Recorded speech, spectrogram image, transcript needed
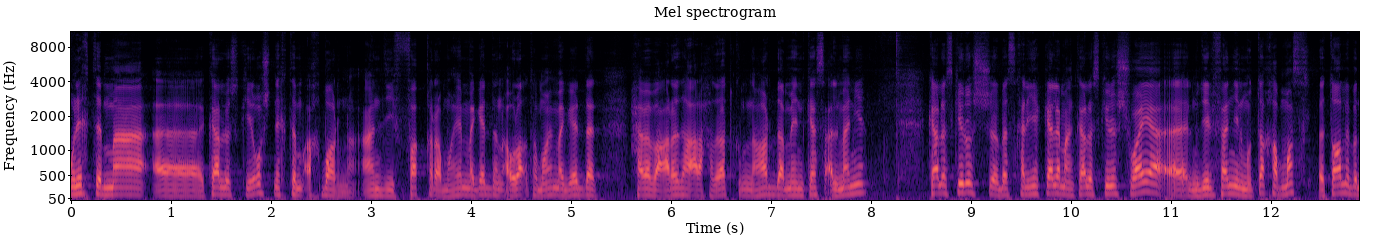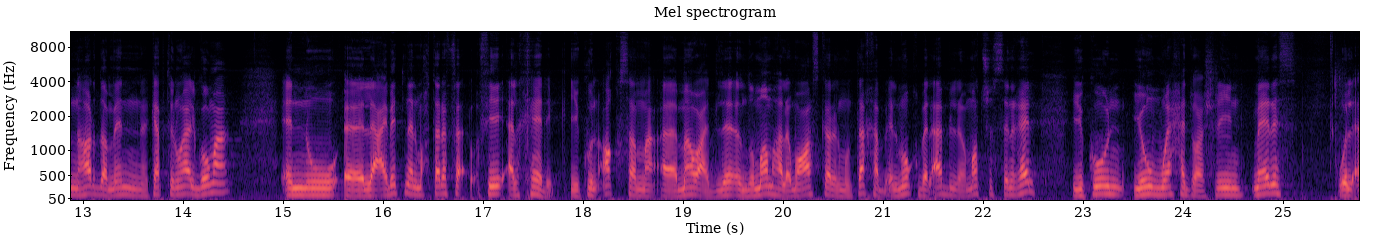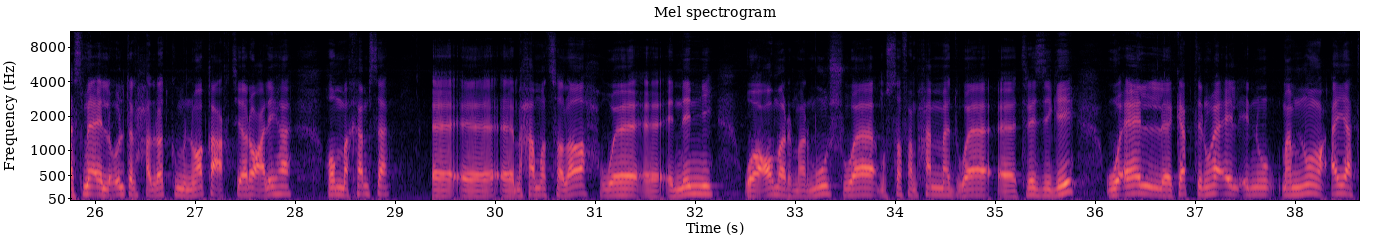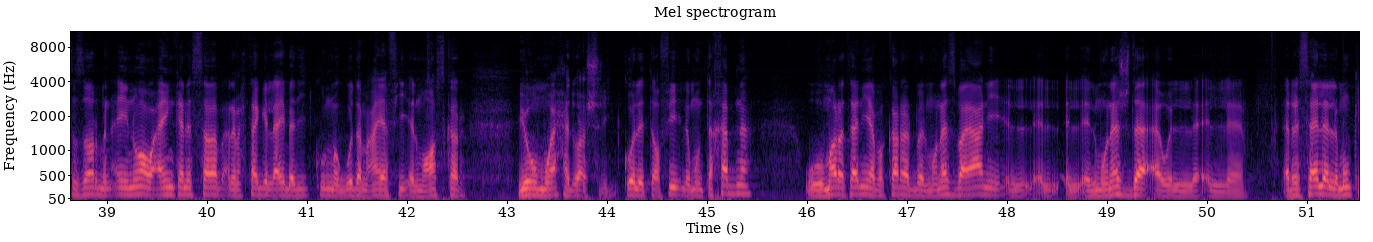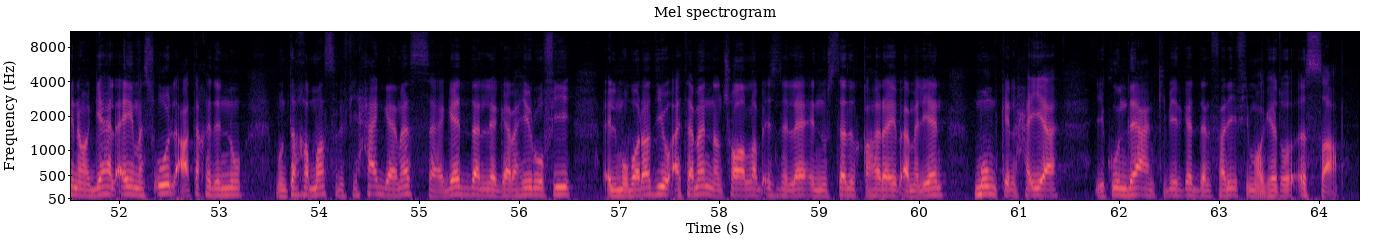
ونختم مع آه، كارلوس كيروش. نختم أخبارنا. عندي فقرة مهمة جدا أو لقطة مهمة جدا حابب أعرضها على حضراتكم النهارده من كأس ألمانيا. كارلوس كيروش بس خليني أتكلم عن كارلوس كيروش شوية. آه، المدير الفني لمنتخب مصر طالب النهارده من كابتن وائل جمعة إنه آه، لاعبتنا المحترفة في الخارج يكون أقصى موعد لانضمامها لمعسكر المنتخب المقبل قبل ماتش السنغال يكون يوم 21 مارس. والأسماء اللي قلت لحضراتكم من واقع اختياره عليها هم خمسة. محمد صلاح والنني وعمر مرموش ومصطفى محمد وتريزيجيه وقال كابتن وائل إنه ممنوع أي اعتذار من أي نوع وايا كان السبب. أنا محتاج اللعيبة دي تكون موجودة معايا في المعسكر يوم 21 كل التوفيق لمنتخبنا. ومرة تانية بكرر بالمناسبة يعني ال- ال- ال- المناشده أو الرسالة اللي ممكن أوجهها لأي مسؤول أعتقد إنه منتخب مصر في حاجة ماسة جدا لجماهيره في المباراة دي وأتمنى إن شاء الله بإذن الله إنه استاد القاهرة يبقى مليان. ممكن الحقيقة يكون داعم كبير جدا للفريق في مواجهته الصعبة.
